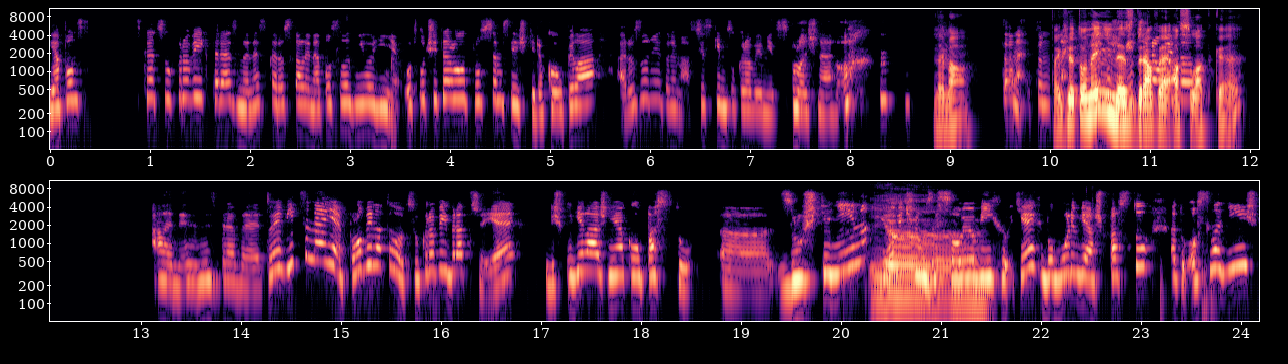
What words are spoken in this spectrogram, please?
japonské cukroví, které jsme dneska dostali na poslední hodině od učitelů, plus jsem si ještě dokoupila a rozhodně to nemá s českým cukrovým nic společného. Nemá. To ne. To Takže to není nezdravé a sladké? Ale ne, nezdravé. To je víceméně polovina toho cukroví bratře je, když uděláš nějakou pastu uh, z luštěnin, jo, většinou ze sojových těch bobulí uděláš pastu a tu osladíš,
